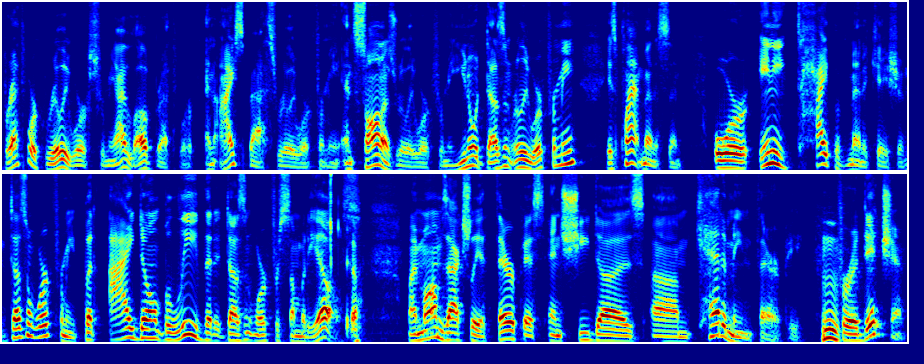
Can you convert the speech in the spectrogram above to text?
breath work really works for me. I love breath work. And ice baths really work for me. And saunas really work for me. You know what doesn't really work for me? Is plant medicine or any type of medication. It doesn't work for me. But I don't believe that it doesn't work for somebody else. Yeah. My mom's actually a therapist and she does um, ketamine therapy Hmm. for addiction.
